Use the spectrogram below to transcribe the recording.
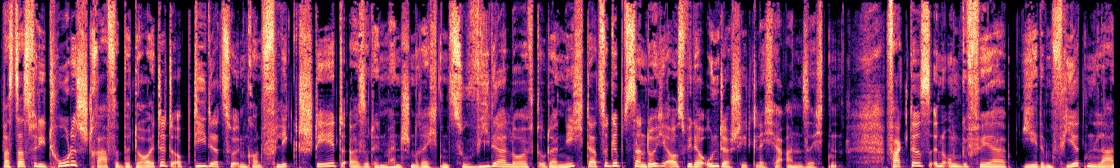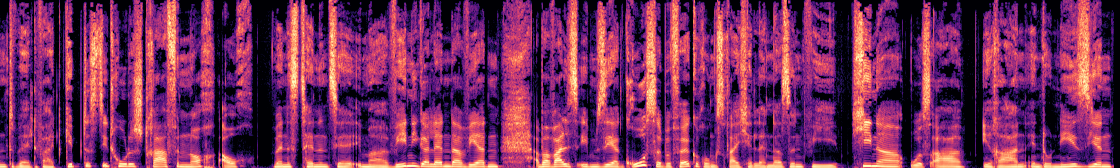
Was das für die Todesstrafe bedeutet, ob die dazu in Konflikt steht, also den Menschenrechten zuwiderläuft oder nicht, dazu gibt es dann durchaus wieder unterschiedliche Ansichten. Fakt ist, in ungefähr jedem vierten Land weltweit gibt es die Todesstrafe noch, auch wenn es tendenziell immer weniger Länder werden, aber weil es eben sehr große bevölkerungsreiche Länder sind wie China, USA, Iran, Indonesien,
